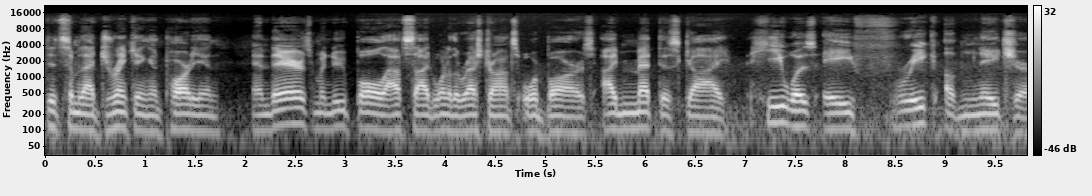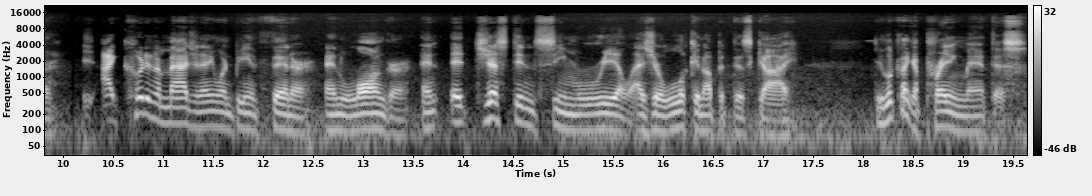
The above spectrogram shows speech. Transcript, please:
did some of that drinking and partying. And there's Manute Bol outside one of the restaurants or bars. I met this guy. He was a freak of nature. I couldn't imagine anyone being thinner and longer, and it just didn't seem real as you're looking up at this guy. He looked like a praying mantis.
